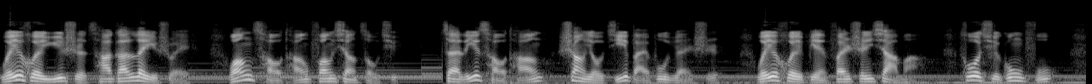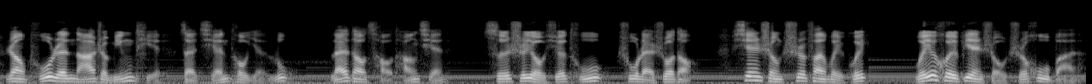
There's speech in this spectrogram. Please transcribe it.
韦慧于是擦干泪水，往草堂方向走去。在离草堂尚有几百步远时，韦慧便翻身下马，脱去工服，让仆人拿着名帖在前头引路，来到草堂前。此时有学徒出来说道：“先生吃饭未归。”韦慧便手持护板。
